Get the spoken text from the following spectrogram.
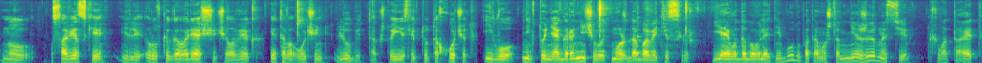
но советский или русскоговорящий человек этого очень любит. Так что если кто-то хочет, его никто не ограничивает, может добавить и сыр. Я его добавлять не буду, потому что мне жирности хватает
